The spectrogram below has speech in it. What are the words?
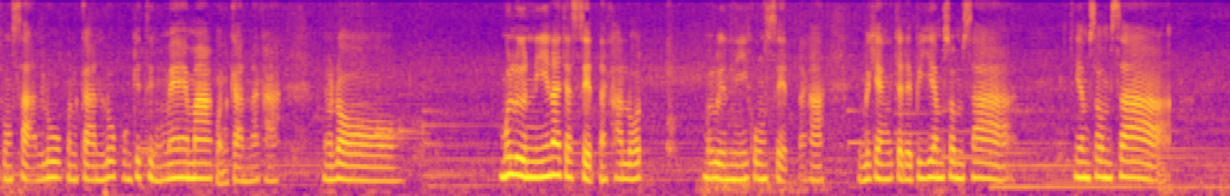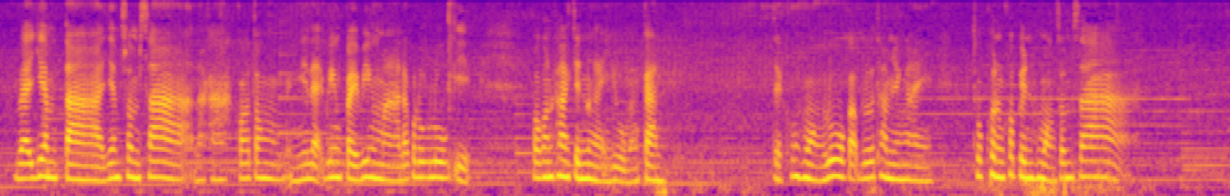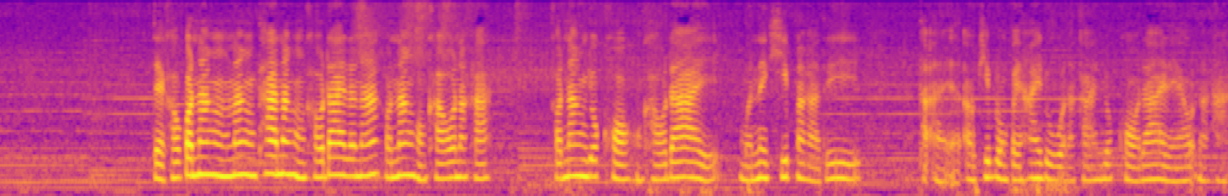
สงสารลูกเหมือนกันลูกคงคิดถึงแม่มากเหมือนกันนะคะ เดี๋ยวรอเมื่อลืนนี้น่าจะเสร็จนะคะรถเมื่อลืนนี้คงเสร็จนะคะเดี๋ยวแม่แกงก็จะได้ไปเยี่ยมส้มซ่า เยี่ยมส้มซ่า แวะเยี่ยมตา เยี่ยมส้มซ่านะคะ ก็ต้องอย่างนี้แหละวิ่งไปวิ่งมาแล้วก็ลูกๆอีกก็ค่อนข้างจะเหนื่อยอยู่เหมือนกัน แต่ก็ห่วงลูกอะไม่รู้ทำยังไง ทุกคนก็เป็นห่วงส้มซ่า แต่เขาก็นั่งนั่งท่านั่งของเขาได้แล้วนะเขานั่งของเขานะคะ เขานั่งยกคอของเขาได้เหมือนในคลิปนะคะที่เอาคลิปลงไปให้ดูนะคะ ยกคอได้แล้วนะคะ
